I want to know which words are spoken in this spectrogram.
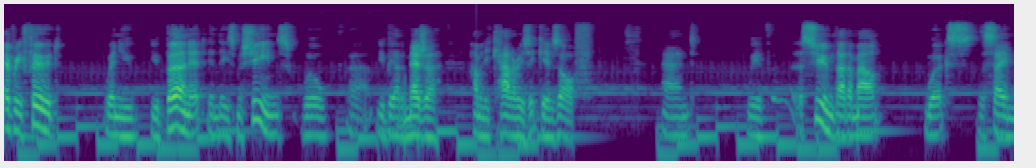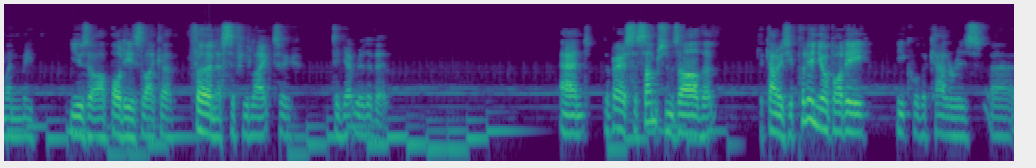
Every food, when you, you burn it in these machines, will uh, you'll be able to measure how many calories it gives off. And we've assumed that amount works the same when we use our bodies like a furnace, if you like, to, to get rid of it. And the various assumptions are that the calories you put in your body equal the calories uh,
